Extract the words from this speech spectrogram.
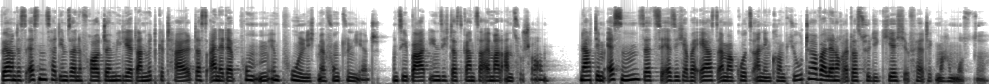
Während des Essens hat ihm seine Frau Jamilia dann mitgeteilt, dass eine der Pumpen im Pool nicht mehr funktioniert, und sie bat ihn, sich das Ganze einmal anzuschauen. Nach dem Essen setzte er sich aber erst einmal kurz an den Computer, weil er noch etwas für die Kirche fertig machen musste.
